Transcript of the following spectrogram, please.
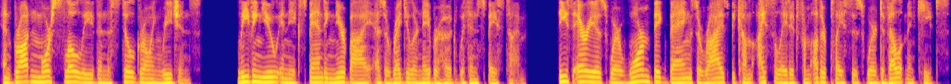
and broaden more slowly than the still-growing regions, leaving you in the expanding nearby as a regular neighborhood within spacetime. These areas where warm Big Bangs arise become isolated from other places where development keeps,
